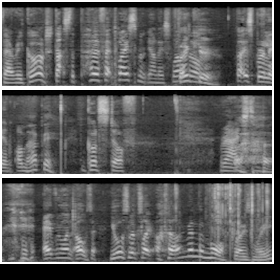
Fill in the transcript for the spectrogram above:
Very good. That's the perfect placement, Yiannis. Well Thank done. you. That is brilliant. I'm happy. Good stuff. Right. Everyone, oh, so yours looks like, I remember more, Rosemary.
